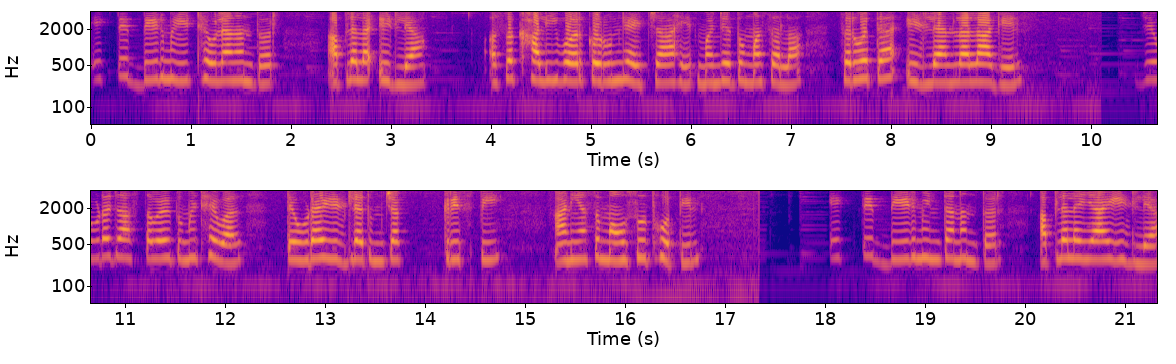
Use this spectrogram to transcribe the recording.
एक ते दीड मिनिट ठेवल्यानंतर आपल्याला इडल्या असं खाली वर करून घ्यायच्या आहेत. म्हणजे तो मसाला सर्व त्या इडल्यांना लागेल. जेवढा जास्त वेळ तुम्ही ठेवाल तेवढ्या इडल्या तुमच्या क्रिस्पी आणि असं मौसूत होतील. ते दीड मिनटानंतर आपल्याला या इडल्या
